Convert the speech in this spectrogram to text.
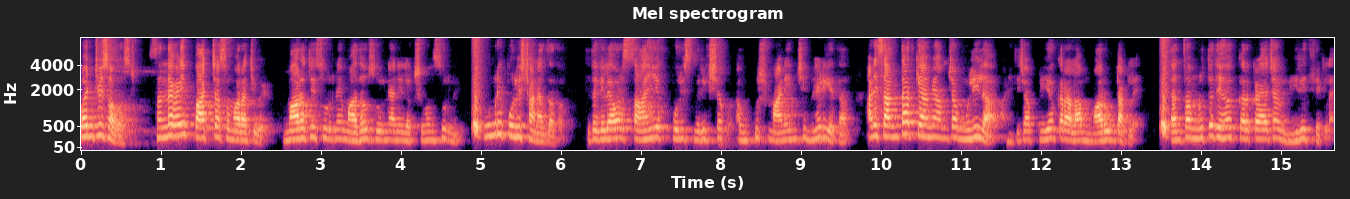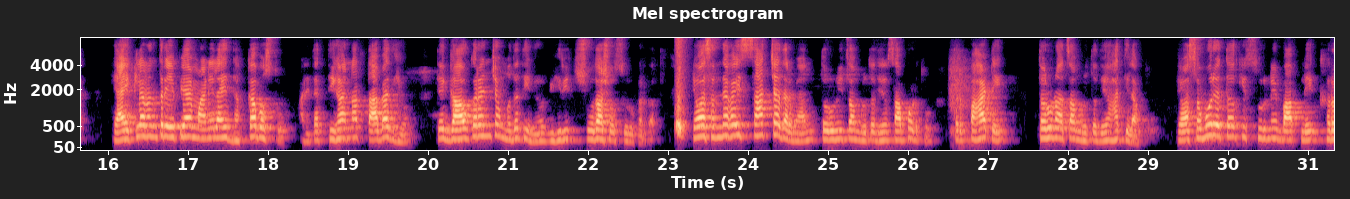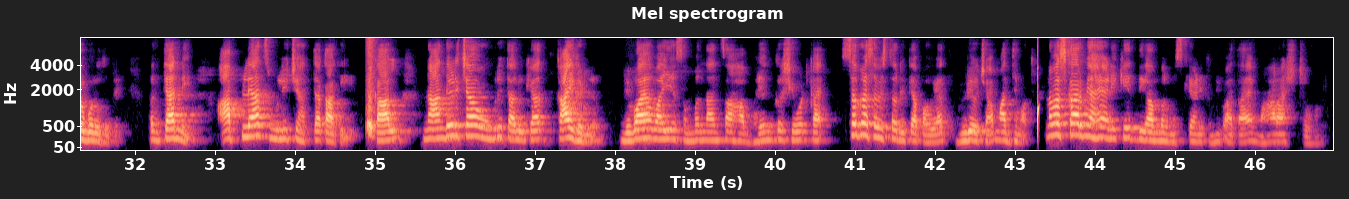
पंचवीस ऑगस्ट संध्याकाळी पाचच्या सुमाराची वेळ. मारुती सुरने माधव सुरने आणि लक्ष्मण सुरने उमरी पोलीस ठाण्यात जातात. तिथे गेल्यावर सहाय्यक पोलीस निरीक्षक अंकुश मानेंची भेट घेतात आणि सांगतात की आम्ही आमच्या मुलीला आणि तिच्या प्रियकराला मारून टाकलंय. त्यांचा मृतदेह करकळ्याच्या विहिरीत फेकलाय. हे ऐकल्यानंतर एपीआय मानेलाही धक्का बसतो आणि त्या तिघांना ताब्यात घेऊन ते गावकऱ्यांच्या मदतीनं विहिरीत शोधाशोध सुरू करतात. तेव्हा संध्याकाळी सातच्या दरम्यान तरुणीचा मृतदेह सापडतो तर पहाटे तरुणाचा मृतदेह हाती लागतो. तेव्हा समोर येतं की सुरने बापले खरं बोलत होते. पण त्यांनी आपल्याच मुलीची हत्या का केली? काल नांदेडच्या उमरी तालुक्यात काय घडलं? विवाहबाह्य संबंधांचा हा भयंकर शेवट काय? सगळं सविस्तररित्या पाहूयात व्हिडिओच्या माध्यमातून. नमस्कार मी आहे अनिकेत दिगांबर मस्के आणि तुम्ही पाहताय महाराष्ट्र. भूमी.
